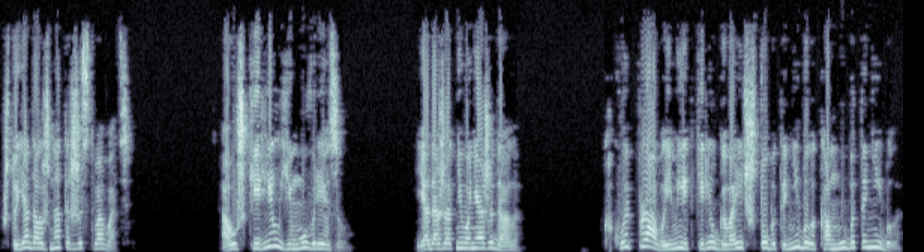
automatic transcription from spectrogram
что я должна торжествовать? А уж Кирилл ему врезал. Я даже от него не ожидала. Какое право имеет Кирилл говорить что бы то ни было, кому бы то ни было,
